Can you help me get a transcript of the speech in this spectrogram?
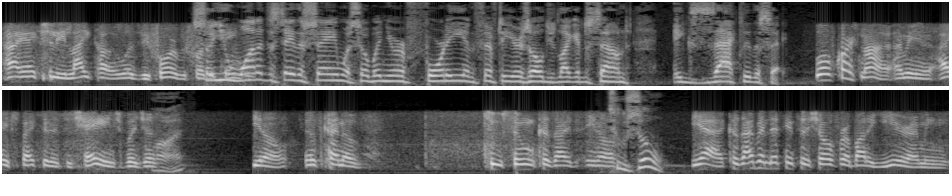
I actually liked how it was before. Before So you changed want to stay the same? So when you're 40 and 50 years old, you'd like it to sound exactly the same? Well, of course not. I mean, I expected it to change, but just you know, it was kind of too soon because I you know Too soon. Yeah, because I've been listening to the show for about a year. I mean,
